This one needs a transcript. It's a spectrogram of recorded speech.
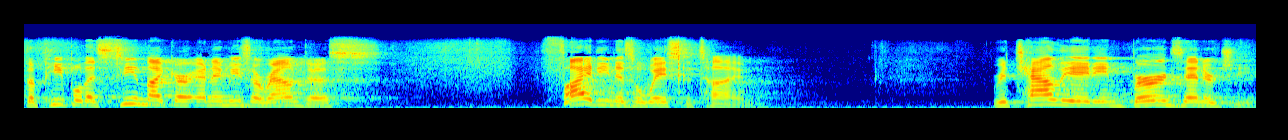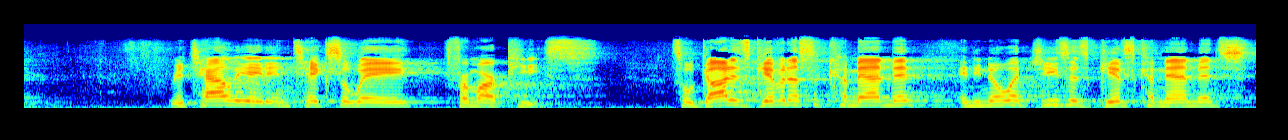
the people that seem like our enemies around us, fighting is a waste of time. Retaliating burns energy. Retaliating takes away from our peace. So God has given us a commandment, and you know what? Jesus gives commandments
